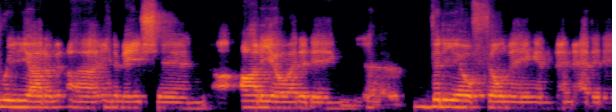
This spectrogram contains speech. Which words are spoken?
3D auto, uh, animation, uh, audio editing, uh, video filming and, and editing,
